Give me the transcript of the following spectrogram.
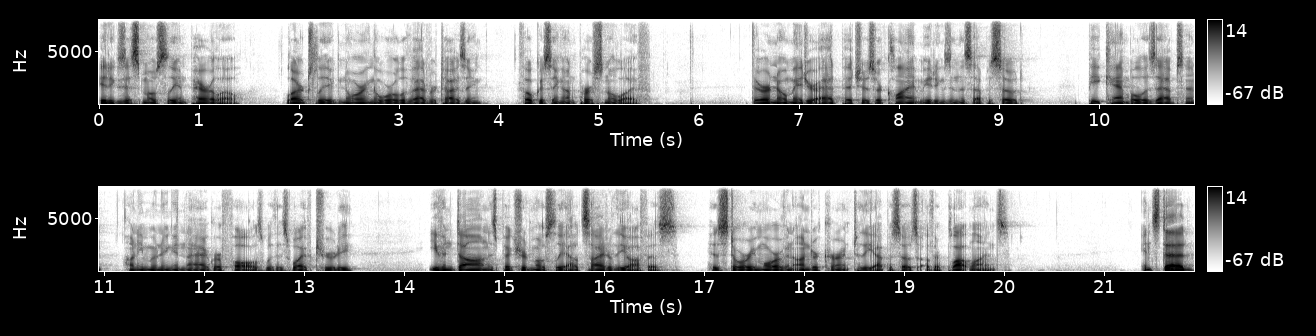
it exists mostly in parallel, largely ignoring the world of advertising, focusing on personal life. There are no major ad pitches or client meetings in this episode. Pete Campbell is absent, honeymooning in Niagara Falls with his wife Trudy. Even Don is pictured mostly outside of the office, his story more of an undercurrent to the episode's other plotlines. Instead,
